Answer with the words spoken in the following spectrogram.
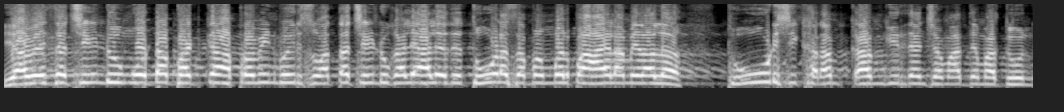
यावेळेचा चेंडू मोठा फटका. प्रवीण भोईर स्वतः चेंडू खाली आले होते. थोडासा पंबल पाहायला मिळालं. थोडीशी खराब कामगिरी त्यांच्या माध्यमातून.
